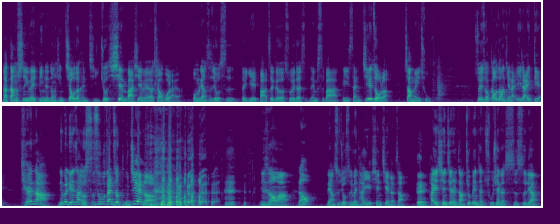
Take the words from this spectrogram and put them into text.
那当时因为兵诊中心交的很急，就先把 M 幺幺交过来了，我们两四九师的也把这个所谓的 M 四八 A 三接走了，账没除。所以说高装简来一来点，天哪，你们连上有十四部战车不见了，你知道吗？然后。两四九师里面，他也先建了账，对，他也先建了账，就变成出现了十四辆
